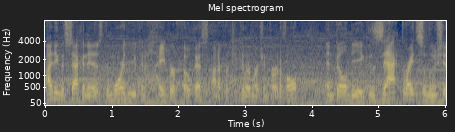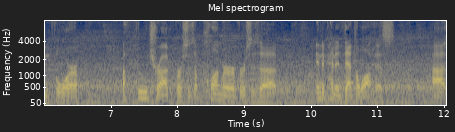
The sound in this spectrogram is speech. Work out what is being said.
I think the second is the more that you can hyper focus on a particular merchant vertical and build the exact right solution for a food truck versus a plumber versus a independent dental office, uh,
